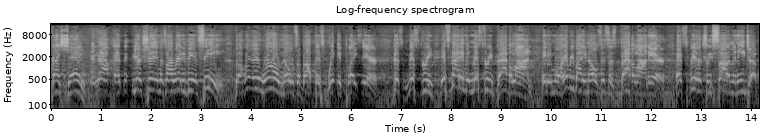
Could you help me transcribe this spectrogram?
thy shame. And now your shame is already being seen. The whole world knows about this wicked place here. This mystery. It's not even mystery Babylon anymore. Everybody knows this is Babylon here. And spiritually Sodom and Egypt.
